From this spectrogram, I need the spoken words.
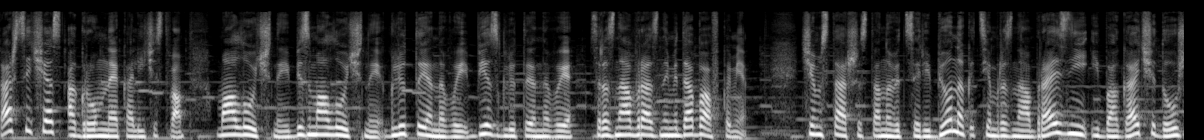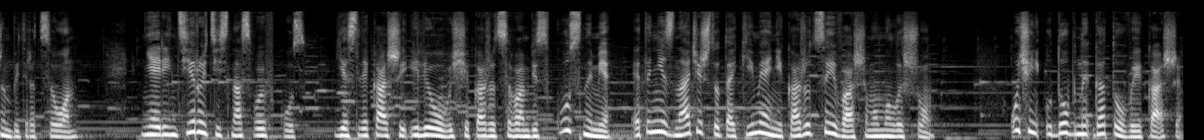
Каш сейчас огромное количество. Молочные, безмолочные, глютеновые, безглютеновые, с разнообразными добавками – чем старше становится ребенок, тем разнообразнее и богаче должен быть рацион. Не ориентируйтесь на свой вкус. Если каши или овощи кажутся вам безвкусными, это не значит, что такими они кажутся и вашему малышу. Очень удобны готовые каши.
